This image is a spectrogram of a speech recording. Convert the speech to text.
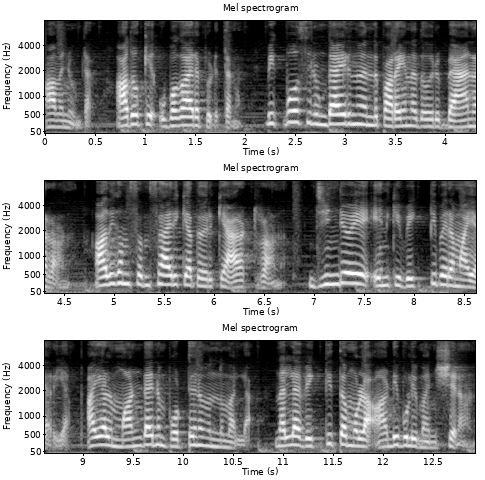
അവനുണ്ട്. അതൊക്കെ ഉപകാരപ്പെടുത്തണം. ബിഗ് ബോസിൽ ഉണ്ടായിരുന്നു എന്ന് പറയുന്നത് ഒരു ബാനറാണ് അധികം സംസാരിക്കാത്ത ഒരു ക്യാരക്ടറാണ്. ജിൻഡോയെ എനിക്ക് വ്യക്തിപരമായി അറിയാം. അയാൾ മണ്ടനും പൊട്ടനുമൊന്നുമല്ല. നല്ല വ്യക്തിത്വമുള്ള അടിപൊളി മനുഷ്യനാണ്.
